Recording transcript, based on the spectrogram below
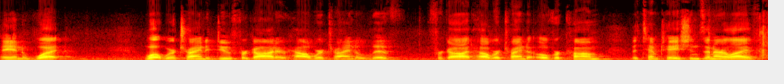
in what what we're trying to do for God or how we're trying to live for God, how we're trying to overcome the temptations in our life.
